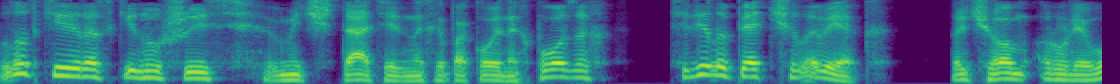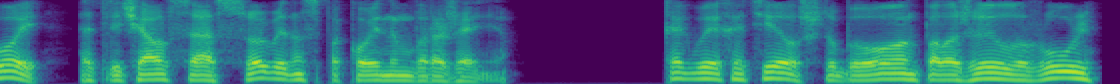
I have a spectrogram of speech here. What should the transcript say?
В лодке, раскинувшись в мечтательных и покойных позах, сидело пять человек, причем рулевой отличался особенно спокойным выражением. Как бы я хотел, чтобы он положил руль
